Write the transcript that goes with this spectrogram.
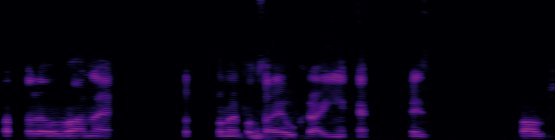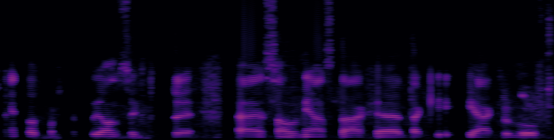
Parcelowane, po całej Ukrainie. Stąd, część od potrzebujących, którzy e, są w miastach e, takich jak Lwów. czy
